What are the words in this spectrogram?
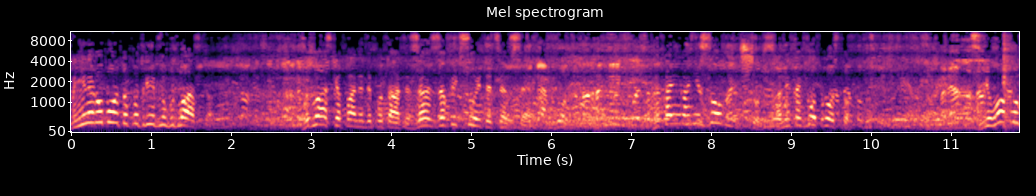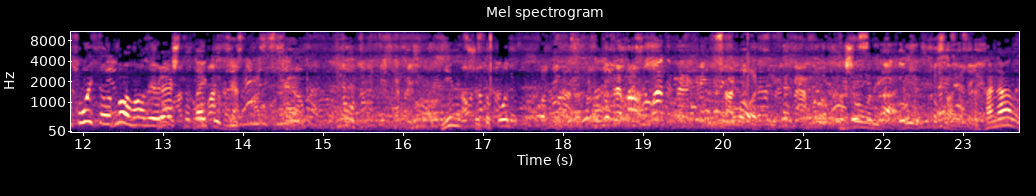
Мені на роботу потрібно, будь ласка. Будь ласка, пане депутате, за- зафіксуйте це все. Нехай організовують щось, а не так бо просто. Його блокуйте одного, але решту дайте об'їзд. Німець, що то поле. А що вони? Ганали?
